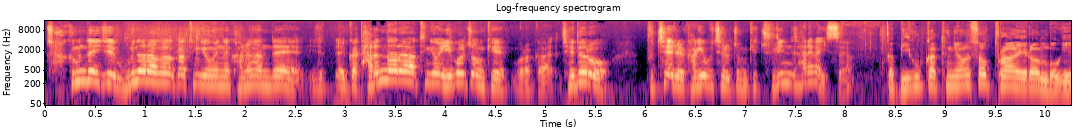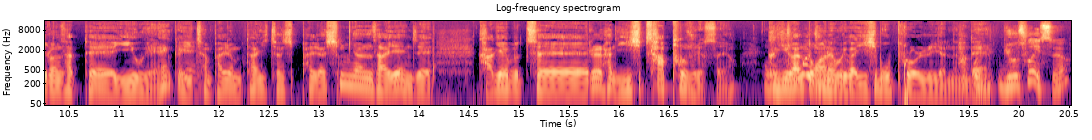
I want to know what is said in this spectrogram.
자, 그런데 이제 우리나라 같은 경우에는 가능한데 이제 그러니까 다른 나라 같은 경우 이걸 좀 이렇게 뭐랄까 제대로 부채를 가계 부채를 좀 이렇게 줄인 사례가 있어요? 그러니까 미국 같은 경우는 서프라 이런 모기 이런 사태 이후에 그러니까 네. 2008년부터 한 2018년 10년 사이에 이제 가계 부채를 한 24% 줄였어요. 그 오, 기간 동안에 우리가 25%를 늘렸는데 아, 묘수가 있어요?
